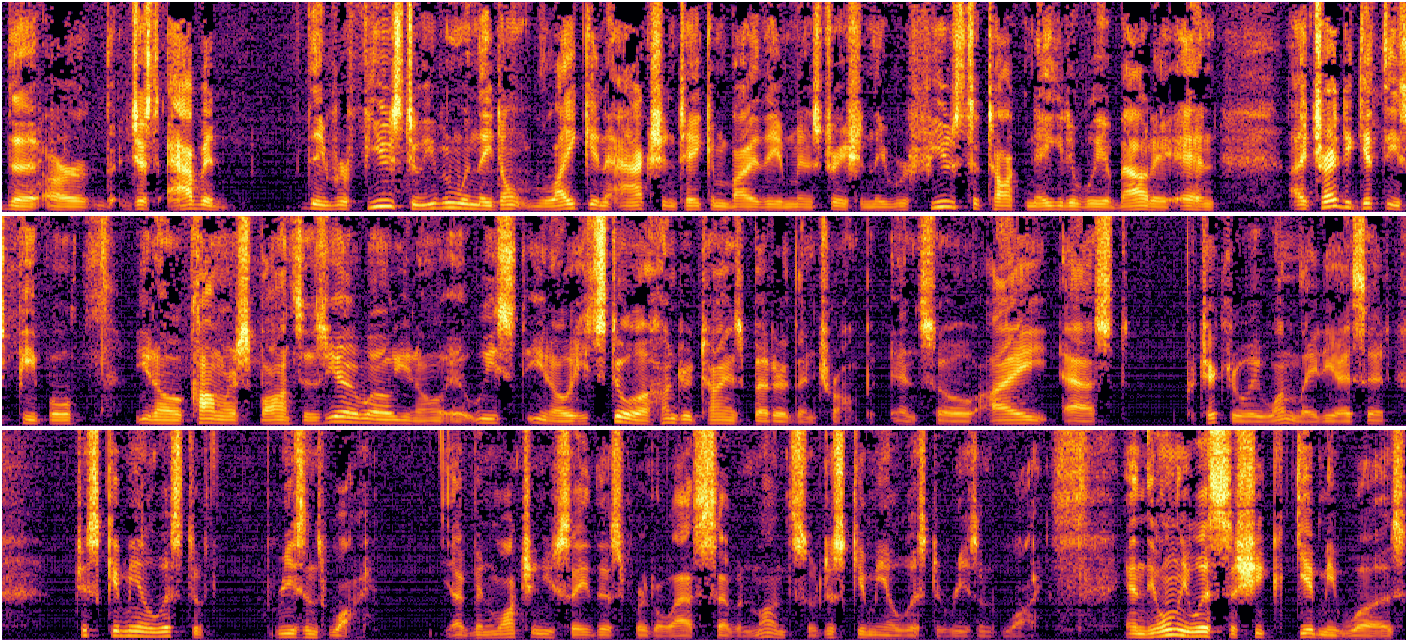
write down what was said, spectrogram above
the are just avid they refuse to even when they don't like an action taken by the administration they refuse to talk negatively about it. And i tried to get these people you know common responses. Yeah well you know at least you know he's still a hundred times better than trump. And so i asked particularly one lady i said just give me a list of reasons why. I've been watching you say this for the last seven months, so just give me a list of reasons why. And the only list that she could give me was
